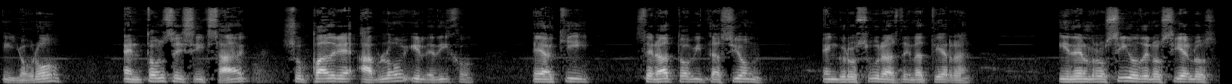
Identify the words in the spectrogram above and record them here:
y lloró. Entonces Isaac, su padre, habló y le dijo, He aquí, será tu habitación en grosuras de la tierra y del rocío de los cielos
